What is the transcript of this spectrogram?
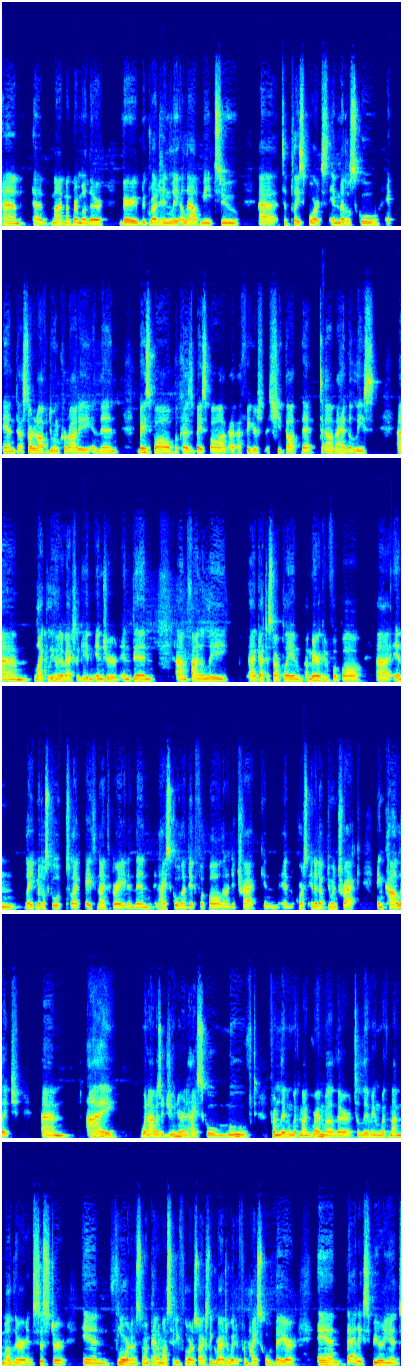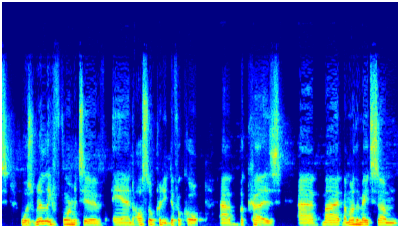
um, uh, my, my grandmother very begrudgingly allowed me to uh, to play sports in middle school and I started off doing karate and then baseball because baseball I, I figured she thought that um, I had the least um, likelihood of actually getting injured and then um, finally I got to start playing American football uh, in late middle school, so like eighth, ninth grade, and then in high school I did football and I did track, and and of course ended up doing track in college. Um, I, when I was a junior in high school, moved from living with my grandmother to living with my mother and sister in Florida, so in Panama City, Florida. So I actually graduated from high school there. And that experience was really formative and also pretty difficult uh, because uh, my my mother made some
